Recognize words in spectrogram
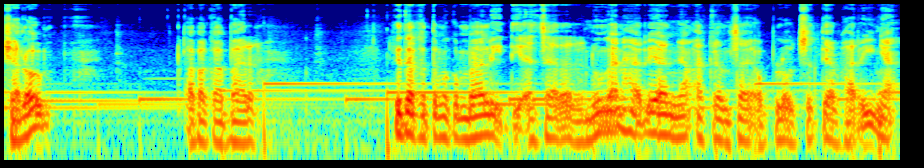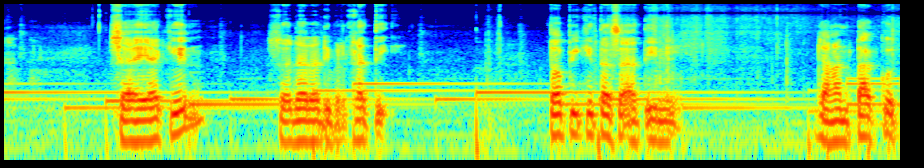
Shalom, apa kabar? Kita ketemu kembali di acara renungan harian yang akan saya upload setiap harinya. Saya yakin saudara diberkati. Topik kita saat ini, jangan takut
